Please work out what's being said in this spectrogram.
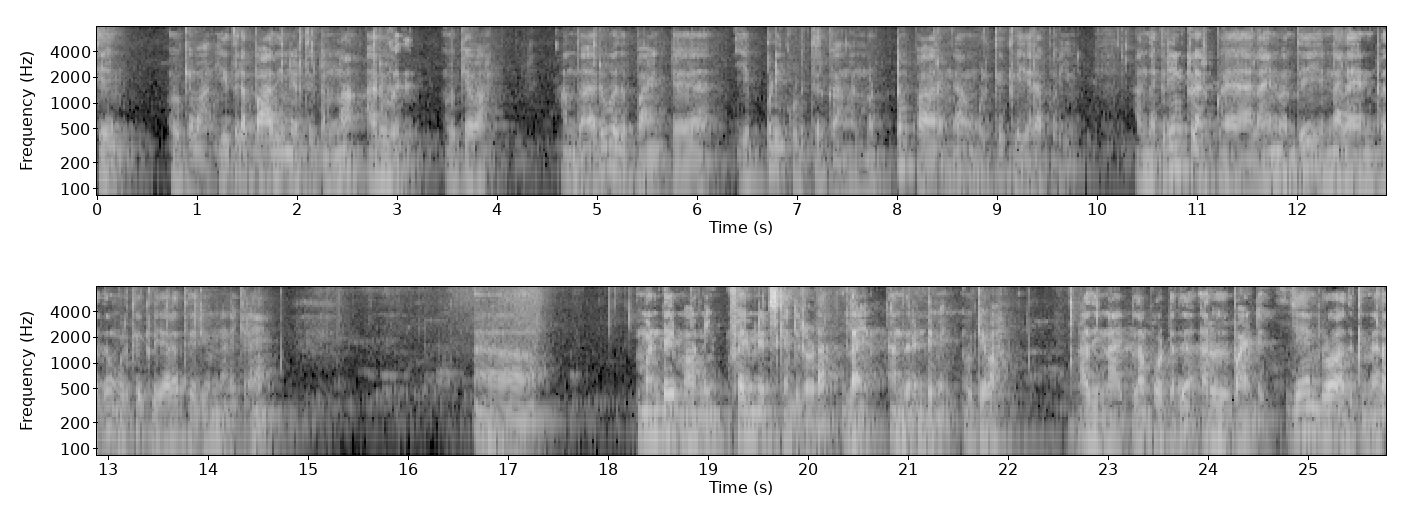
சேம். ஓகேவா? இதில் பாதின்னு எடுத்துக்கிட்டோம்னா அறுபது. ஓகேவா? அந்த அறுபது பாயிண்ட்டை எப்படி கொடுத்துருக்காங்கன்னு மட்டும் பாருங்கள் உங்களுக்கு கிளியராக புரியும். அந்த க்ரீன் கலர் லைன் வந்து என்ன லைன்றது உங்களுக்கு கிளியராக தெரியும்னு நினைக்கிறேன். மண்டே மார்னிங் ஃபைவ் மினிட்ஸ் கேண்டிலோட லைன் அந்த ரெண்டுமே. ஓகேவா? அது நான் இப்போ தான் போட்டது அறுபது பாயிண்ட்டு ஏன் ப்ரோ அதுக்கு மேலே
